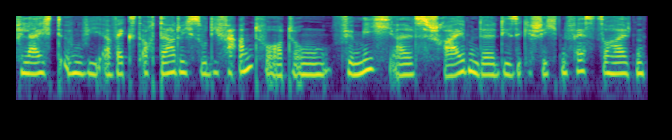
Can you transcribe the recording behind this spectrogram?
Vielleicht irgendwie erwächst auch dadurch so die Verantwortung für mich als Schreibende, diese Geschichten festzuhalten.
